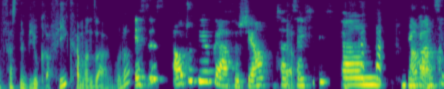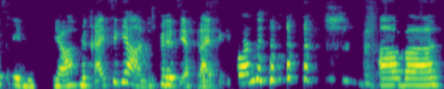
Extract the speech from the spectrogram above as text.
fast eine Biografie, kann man sagen, oder? Es ist autobiografisch, ja, tatsächlich. Ja. Ähm, mein ganzes Leben. Ja, mit 30 Jahren. Ich bin jetzt erst 30 geworden. Aber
